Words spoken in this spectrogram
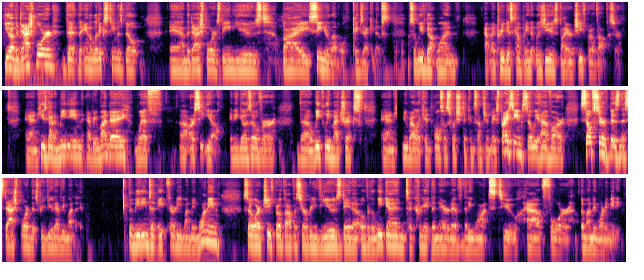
You have a dashboard that the analytics team has built, and the dashboard is being used by senior level executives. Mm-hmm. So we've got one at my previous company that was used by our chief growth officer and he's got a meeting every Monday with uh, our CEO, and he goes over the weekly metrics. And New Relic had also switched to consumption based pricing. So we have our self serve business dashboard that's reviewed every Monday. The meeting's at 8:30 Monday morning. So our chief growth officer reviews data over the weekend to create the narrative that he wants to have for the Monday morning meeting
